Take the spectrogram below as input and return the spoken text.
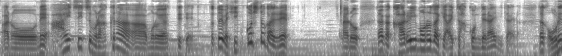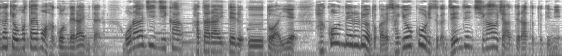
あのね、あいついつも楽なものやってて、例えば引っ越しとかでね、あの、なんか軽いものだけあいつ運んでないみたいな。なんか俺だけ重たいもん運んでないみたいな。同じ時間働いてるとはいえ、運んでる量とかね、作業効率が全然違うじゃんってなった時に、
